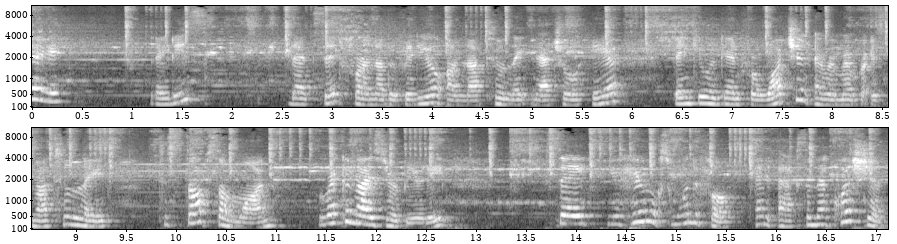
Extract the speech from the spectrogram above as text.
Okay, ladies, that's it for another video on Not Too Late Natural Hair. Thank you again for watching and remember it's not too late to stop someone, recognize your beauty, say your hair looks wonderful and ask them that question.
